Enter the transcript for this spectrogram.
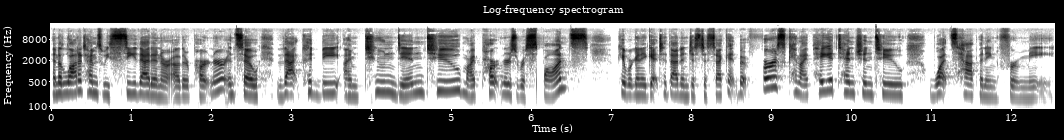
And a lot of times we see that in our other partner, and so that could be I'm tuned into my partner's response. Okay, we're going to get to that in just a second. But first, can I pay attention to what's happening for me?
